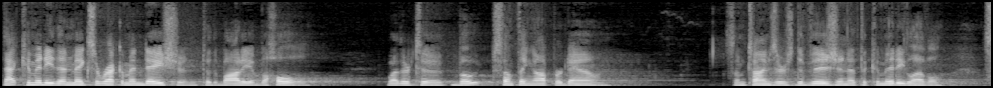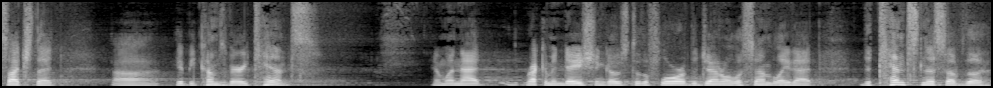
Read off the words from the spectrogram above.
That committee then makes a recommendation to the body of the whole, whether to vote something up or down. Sometimes there's division at the committee level, such that uh, it becomes very tense. And when that recommendation goes to the floor of the General Assembly, that the tenseness of the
